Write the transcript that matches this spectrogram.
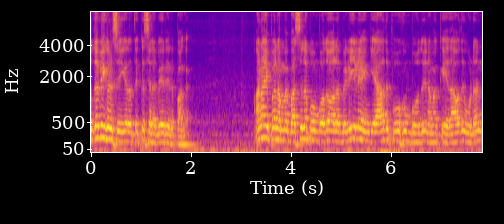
உதவிகள் செய்கிறதுக்கு சில பேர் இருப்பாங்க. ஆனால் இப்போ நம்ம பஸ்ஸில் போகும்போதோ அல்ல வெளியில் எங்கேயாவது போகும்போது நமக்கு ஏதாவது உடன்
